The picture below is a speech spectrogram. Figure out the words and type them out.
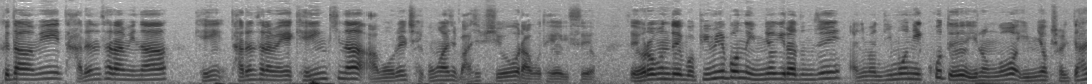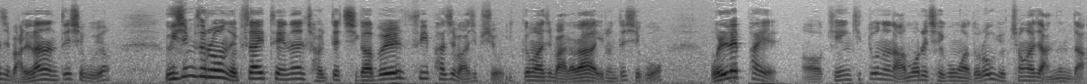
그 다음이 다른 사람이나 개인, 다른 사람에게 개인 키나 암호를 제공하지 마십시오. 라고 되어 있어요. 여러분들 뭐 비밀번호 입력이라든지 아니면 니모니 코드 이런 거 입력 절대 하지 말라는 뜻이고요. 의심스러운 웹사이트에는 절대 지갑을 수입하지 마십시오. 입금하지 말아라. 이런 뜻이고, 원래 파일, 어, 개인 키 또는 암호를 제공하도록 요청하지 않는다.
